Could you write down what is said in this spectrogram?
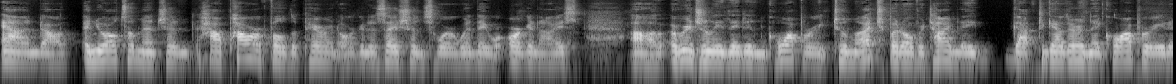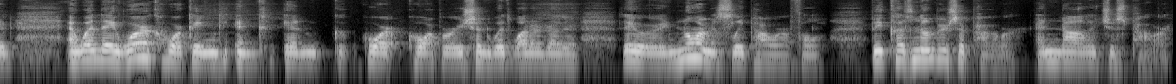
and uh, and you also mentioned how powerful the parent organizations were when they were organized. Uh, originally, they didn't cooperate too much, but over time they got together and they cooperated. And when they were working in in co- cooperation with one another, they were enormously powerful because numbers are power and knowledge is power.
